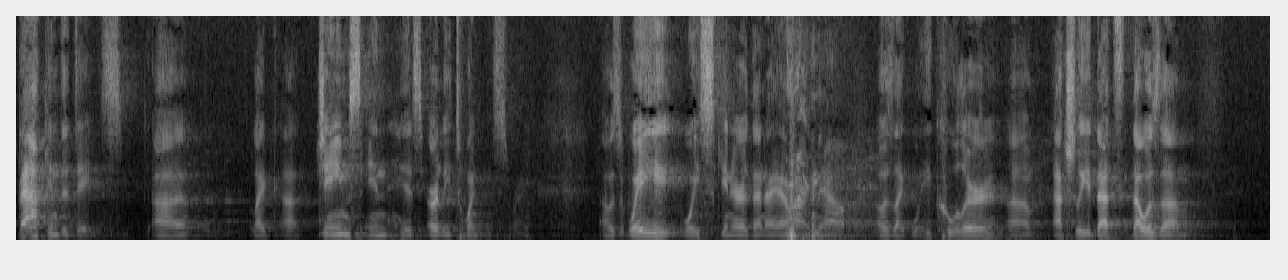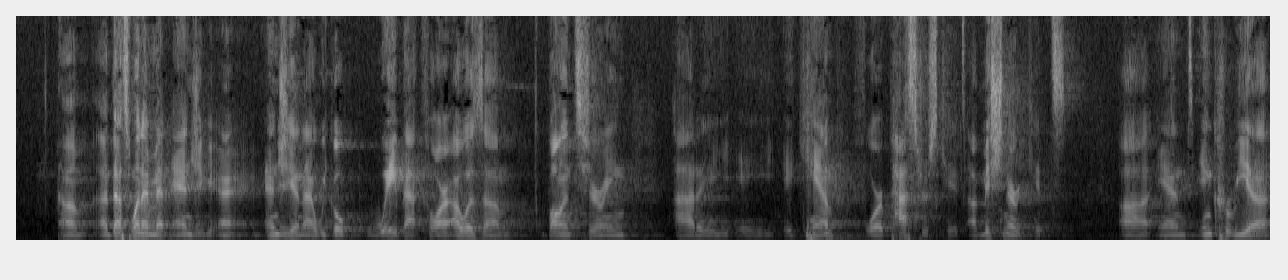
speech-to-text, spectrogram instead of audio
back in the days, uh, like uh, James in his early 20s, right? I was way, way skinnier than I am right now. I was like way cooler. Um, actually, that's, that was, um, um, uh, that's when I met Angie. Angie and I, we go way back far. I was um, volunteering at a, a, a camp for pastors' kids, uh, missionary kids. Uh, and in Korea,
